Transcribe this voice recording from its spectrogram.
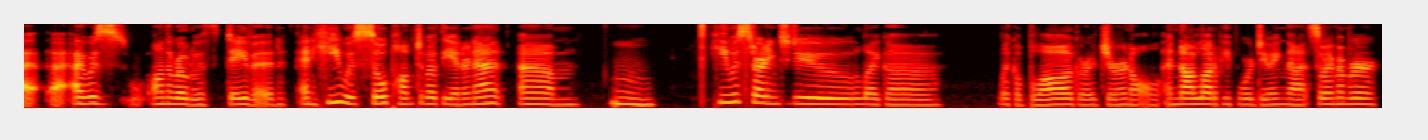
I, I I was on the road with David, and he was so pumped about the internet. Um, Mm. he was starting to do like a like a blog or a journal, and not a lot of people were doing that. So I remember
